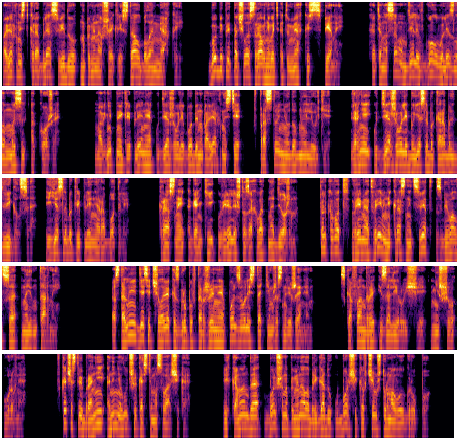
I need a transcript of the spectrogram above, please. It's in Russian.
Поверхность корабля, с виду напоминавшая кристалл, была мягкой. Бобби предпочла сравнивать эту мягкость с пеной. Хотя на самом деле в голову лезла мысль о коже. Магнитные крепления удерживали Бобби на поверхности в простой неудобной люльке. Вернее, удерживали бы, если бы корабль двигался, и если бы крепления работали. Красные огоньки уверяли, что захват надежен. Только вот время от времени красный цвет сбивался на янтарный. Остальные 10 человек из группы вторжения пользовались таким же снаряжением. Скафандры изолирующие, низшего уровня. В качестве брони они не лучше костюма сварщика. Их команда больше напоминала бригаду уборщиков, чем штурмовую группу.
